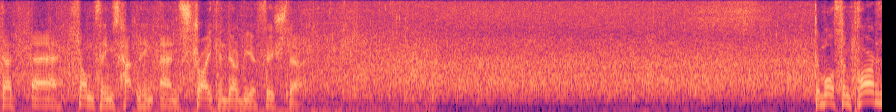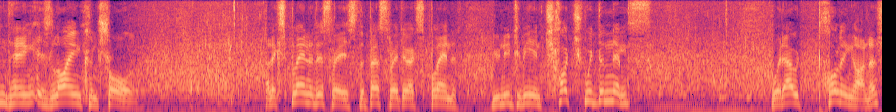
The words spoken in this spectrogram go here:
that uh, something's happening and strike, and there'll be a fish there. The most important thing is line control. I'll explain it this way, it's the best way to explain it. You need to be in touch with the nymph without pulling on it.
